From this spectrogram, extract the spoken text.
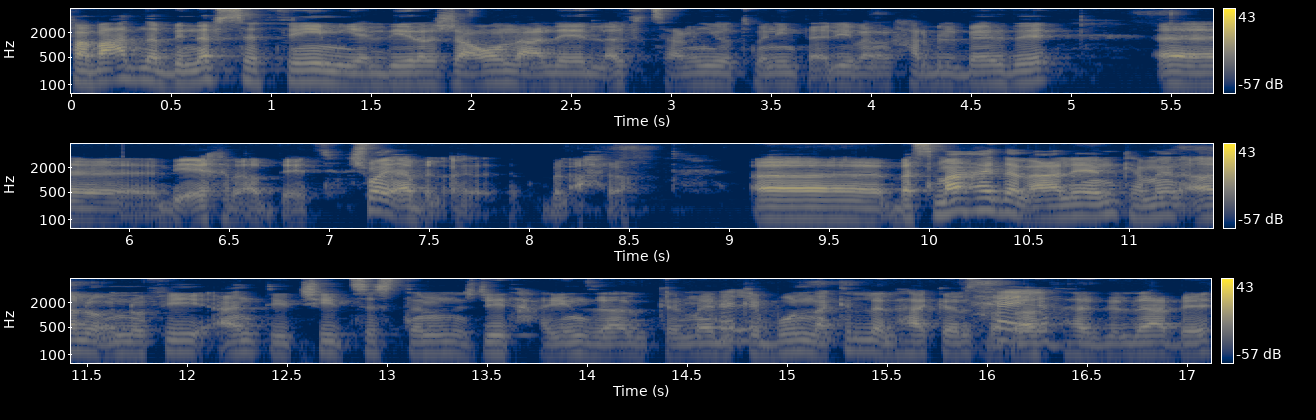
فبعدنا بنفس الثيم يلي رجعونا عليه ل 1980 تقريبا الحرب الباردة آه، بآخر update شوي قبل بالأحرى آه بس مع هذا الإعلان كمان قالوا إنه في anti-cheat system جديد حينزل كرمال. يكبوا لنا كل الهاكرز. برات هذه اللعبة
